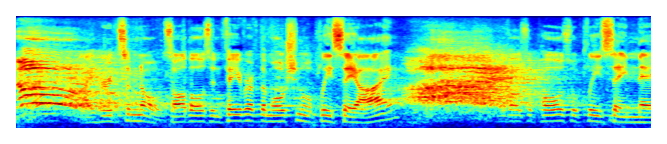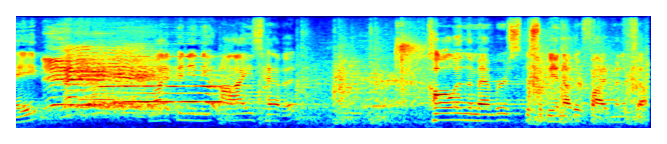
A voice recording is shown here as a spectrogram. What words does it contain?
No! I heard some no's. All those in favour of the motion will please say aye. Aye. All those opposed will please say nay. nay. In my opinion, the ayes have it. Call in the members. This will be another five-minute up.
